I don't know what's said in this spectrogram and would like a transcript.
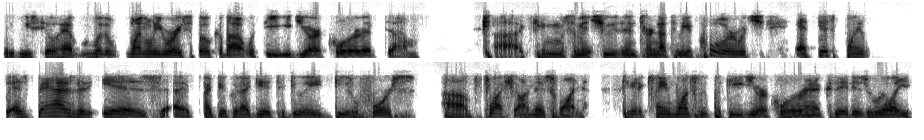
We still have one Leroy spoke about with the EGR cooler that um, uh, came with some issues and turned out to be a cooler, which at this point, as bad as it is, uh, it might be a good idea to do a diesel force uh, flush on this one to get it clean once we put the EGR cooler in it because it is really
